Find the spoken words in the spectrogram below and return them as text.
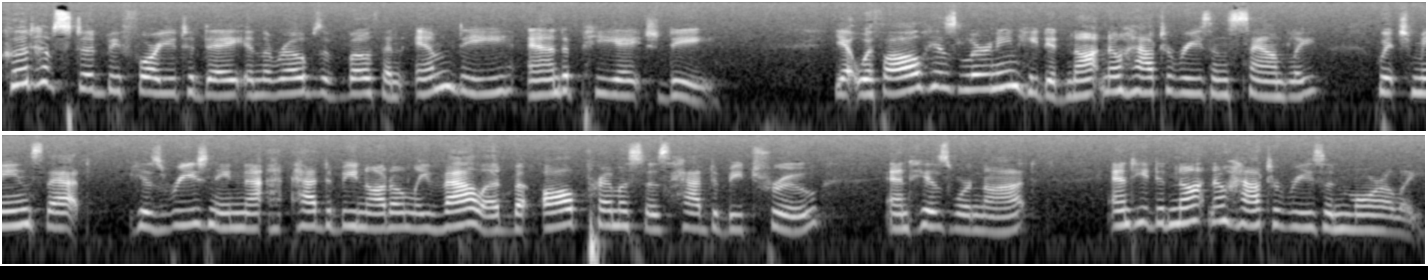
could have stood before you today in the robes of both an MD and a PhD. Yet, with all his learning, he did not know how to reason soundly, which means that his reasoning had to be not only valid, but all premises had to be true, and his were not, and he did not know how to reason morally.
